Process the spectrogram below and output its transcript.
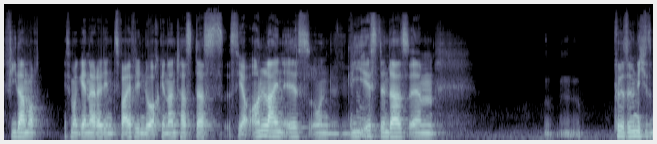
viele haben auch ich mal generell den Zweifel, den du auch genannt hast, dass es ja online ist und wie genau. ist denn das? Ähm, persönliches,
